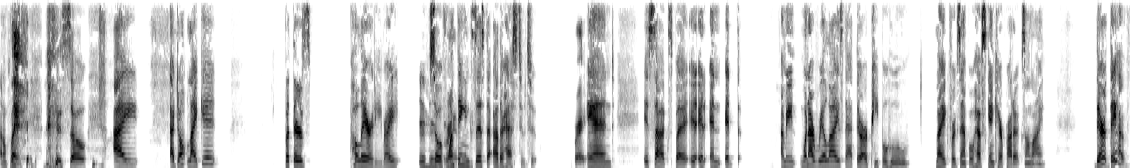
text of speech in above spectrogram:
I don't play. so I I don't like it, but there's polarity, right? Mhm, So if one thing exists, the other has to too. right. And it sucks, but it, it and it I mean, when I realized that there are people who like for example have skincare products online. They're they have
